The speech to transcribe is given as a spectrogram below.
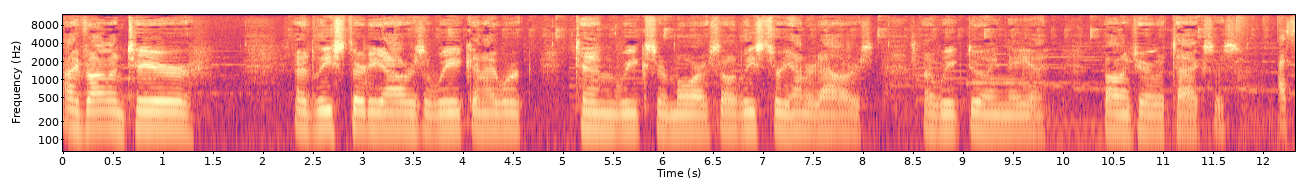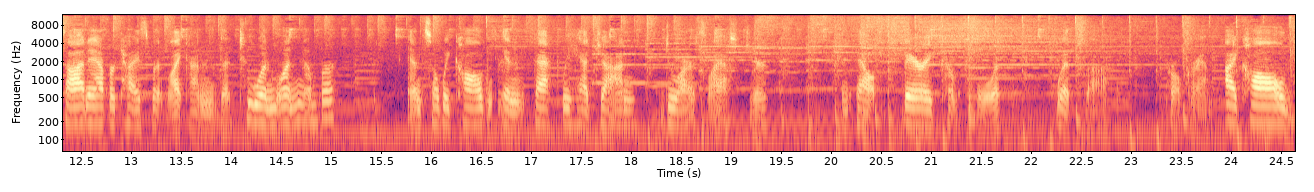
I volunteer at least 30 hours a week and I work 10 weeks or more, so at least 300 hours a week doing the uh, volunteer with taxes. I saw an advertisement like on the 211 number, and so we called. In fact, we had John do ours last year and felt very comfortable with, with the program. I called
